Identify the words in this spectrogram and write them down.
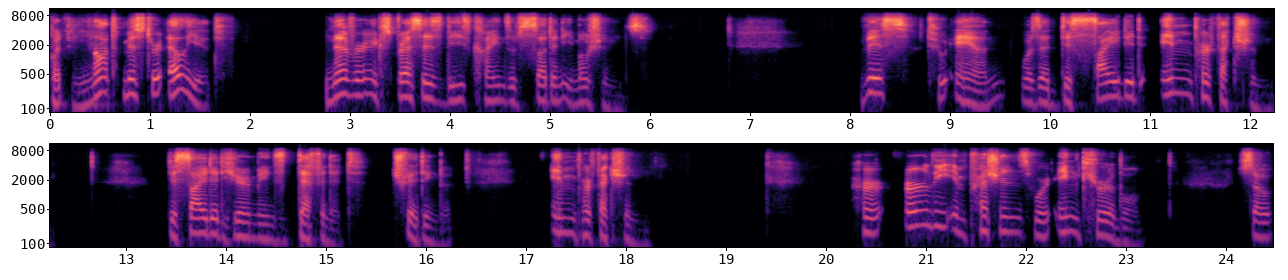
But not Mr. Elliot Never expresses these kinds of sudden emotions. This, to Anne, was a decided imperfection. Decided here means definite, 确定的, imperfection. Her early impressions were incurable. So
